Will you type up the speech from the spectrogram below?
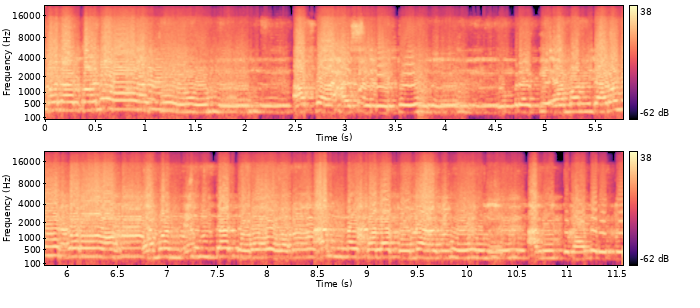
খালাকনাকুম আফাহাসিবতুম তোমরা কি এমন ধারণা করো? এমন চিন্তা করো? আমি তোমাদেরকে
